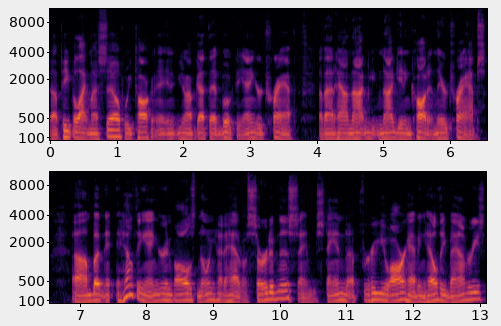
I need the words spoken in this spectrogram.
uh, people like myself, we talk, and you know, I've got that book, The Anger Trap, about how not not getting caught in their traps. Um, but healthy anger involves knowing how to have assertiveness and stand up for who you are, having healthy boundaries,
